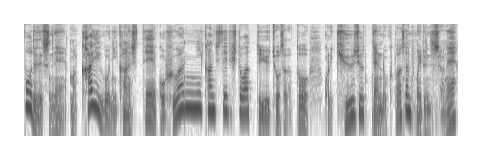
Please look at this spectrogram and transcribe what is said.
方でですね、まあ、介護に関してこう不安に感じている人はっていう調査だとこれ90.6%もいるんですよね。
